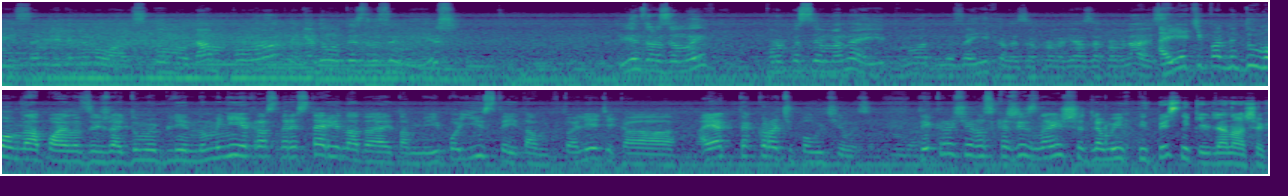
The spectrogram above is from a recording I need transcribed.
відстань, відремонувався. Думаю, дам поворотник, я думаю, ти зрозумієш. Він зрозумів, пропустив мене і от ми заїхали, заправ- я заправляюся. А я типа не думав на пайлот заїжджати, думаю, блін, ну мені якраз на рестері треба там і поїсти, і там в туалетик, а, а як так коротше вийшло? Да. Ти коротше розкажи, знаєш, що для моїх підписників, для наших,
